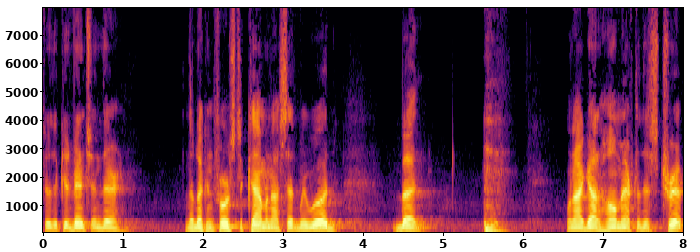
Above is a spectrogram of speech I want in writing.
to the convention there. They're looking for us to come, and I said we would, but when I got home after this trip,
